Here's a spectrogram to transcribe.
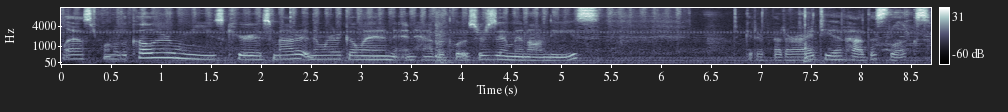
last one of the color when you use Curious Matter, and then we're going to go in and have a closer zoom in on these to get a better idea of how this looks.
